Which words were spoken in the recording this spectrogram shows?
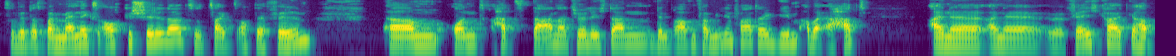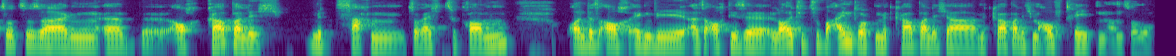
So wird das bei Mannix auch geschildert, so zeigt es auch der Film ähm, und hat da natürlich dann den braven Familienvater gegeben, aber er hat eine, eine äh, Fähigkeit gehabt, sozusagen äh, auch körperlich mit Sachen zurechtzukommen und das auch irgendwie, also auch diese Leute zu beeindrucken mit körperlicher, mit körperlichem Auftreten und so.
